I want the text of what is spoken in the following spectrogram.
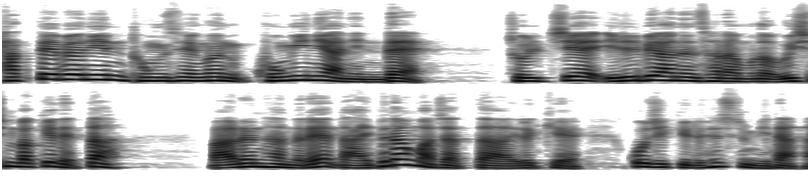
박 대변인 동생은 공인이 아닌데 졸지에 일배하는 사람으로 의심받게 됐다. 마른 하늘에 날벼락 맞았다. 이렇게 꼬집기도 했습니다.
